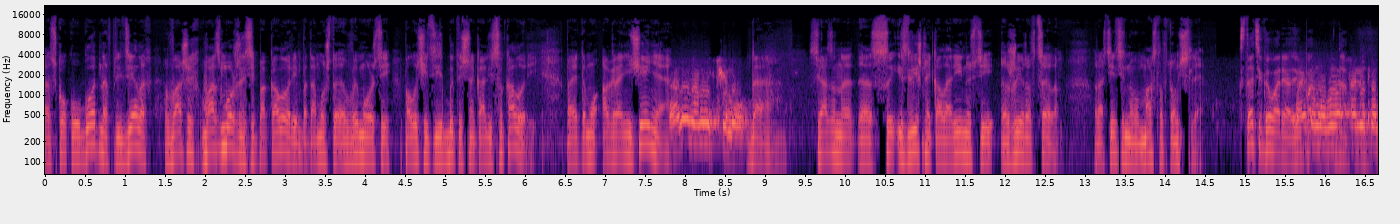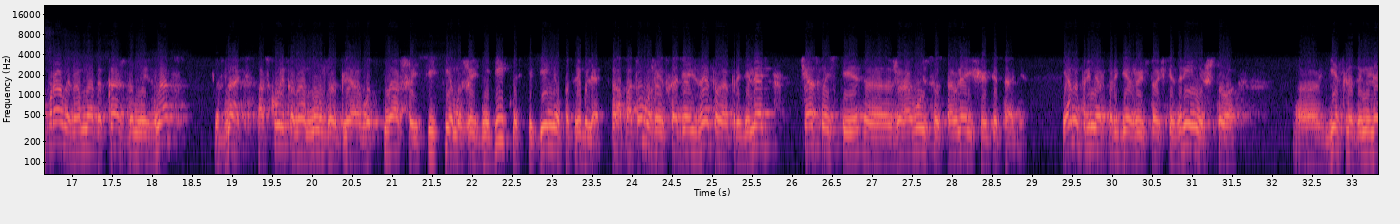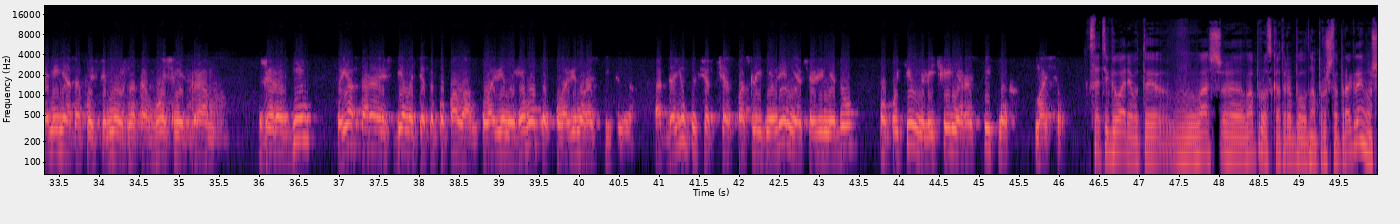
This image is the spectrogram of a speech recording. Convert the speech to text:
сколько угодно в пределах ваших возможностей по калориям, потому что вы можете получить избыточное количество калорий. Поэтому ограничения... Оно нам ни к чему. Да. связано с излишней калорийностью жира в целом, растительного масла в том числе. Кстати говоря... Поэтому вы да. абсолютно правы, нам надо каждому из нас знать, а сколько нам нужно для вот нашей системы жизнедеятельности в день употреблять. А потом уже, исходя из этого, определять, в частности, э, жировую составляющую питания. Я, например, придерживаюсь точки зрения, что э, если для меня, допустим, нужно там 80 грамм жира в день, то я стараюсь делать это пополам. Половину животных, половину растительных. Отдаю, все-таки сейчас в последнее время я все время иду по пути увеличения растительных масел. Кстати говоря, вот э, ваш э, вопрос, который был на прошлой программе,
